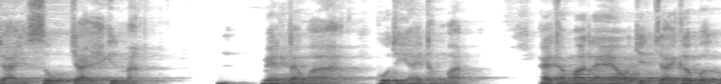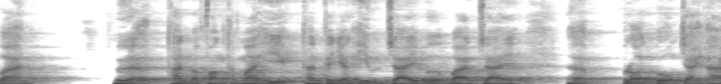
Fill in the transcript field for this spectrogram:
ใจสุขใจขึ้นมา แม้แต่ว่า ผู้ที่ให้ธรรมะให้ธรรมะแล้วจิตใจก็เบิกบาน เมื่อท่านมาฟังธรรมะอีก ท่านก็ยังอิ่มใจ เบิกบานใจปลอดโปร่งใจได้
